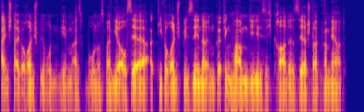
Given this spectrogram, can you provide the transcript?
Einsteiger-Rollenspielrunden geben als Bonus, weil wir auch sehr aktive Rollenspielszene in Göttingen haben, die sich gerade sehr stark vermehrt.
